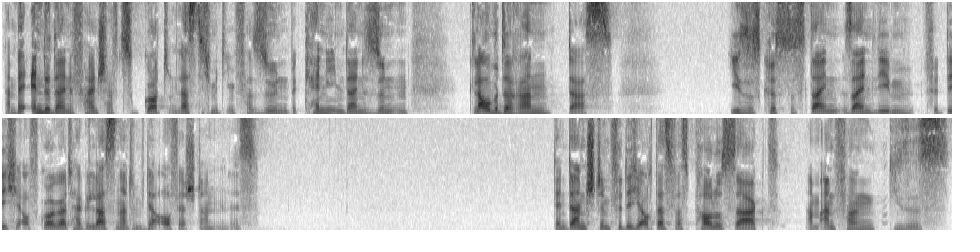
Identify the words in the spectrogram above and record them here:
Dann beende deine Feindschaft zu Gott und lass dich mit ihm versöhnen. Bekenne ihm deine Sünden. Glaube daran, dass Jesus Christus dein, sein Leben für dich auf Golgatha gelassen hat und wieder auferstanden ist. Denn dann stimmt für dich auch das, was Paulus sagt am Anfang dieses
